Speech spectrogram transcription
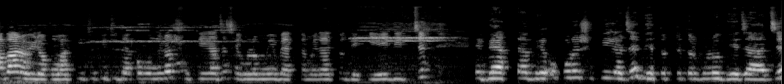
আবার ওই রকম আর কিছু কিছু দেখো বন্ধুরা, শুকিয়ে গেছে, সেগুলো আমি ব্যাক ক্যামেরায় তো দেখিয়েই দিচ্ছে। এই ব্যাগটা উপরে শুকিয়ে গেছে ভেতর টেতরগুলো ভেজা আছে।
